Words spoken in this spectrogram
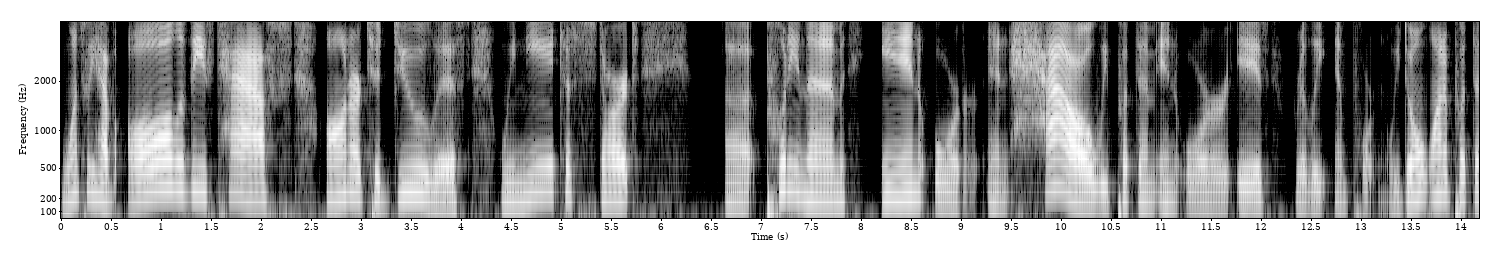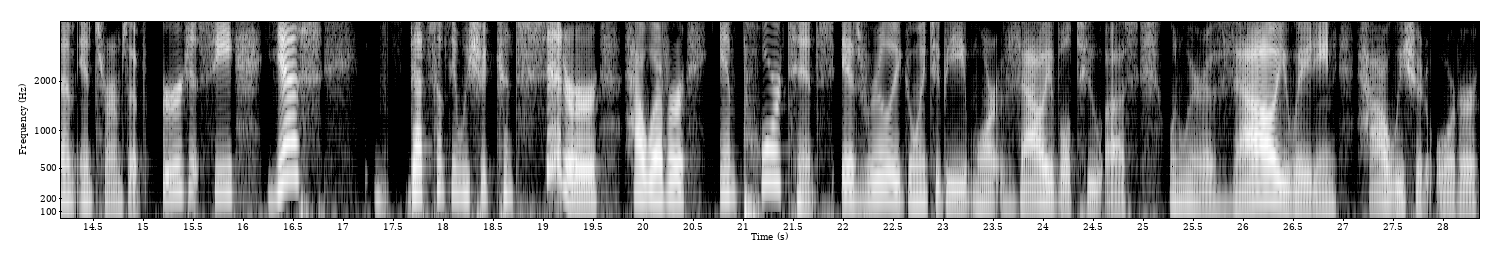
once we have all of these tasks on our to do list, we need to start uh, putting them in order. And how we put them in order is really important. We don't want to put them in terms of urgency. Yes, that's something we should consider. However, importance is really going to be more valuable to us when we're evaluating how we should order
